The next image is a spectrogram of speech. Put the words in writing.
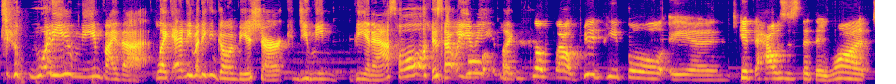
so, what do you mean by that? Like, anybody can go and be a shark. Do you mean be an asshole? Is that what you mean? Like, go out, bid people, and get the houses that they want.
